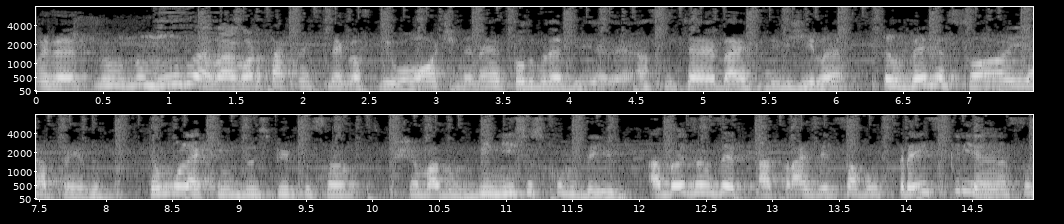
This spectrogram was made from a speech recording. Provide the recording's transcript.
Pois é, no, no, mundo agora tá com esse negócio de Watchmen, né? Todo mundo é, é assim, quer é de vigilante. Então veja só e aprenda. Tem um molequinho do Espírito Santo chamado Vinícius Cordeiro. Há dois anos atrás ele salvou três crianças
